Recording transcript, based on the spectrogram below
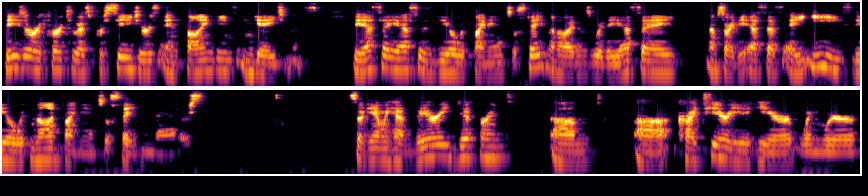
These are referred to as procedures and findings engagements. The SASs deal with financial statement items where the SA, I'm sorry, the SSAEs deal with non-financial statement matters. So again, we have very different um, uh, criteria here when we're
